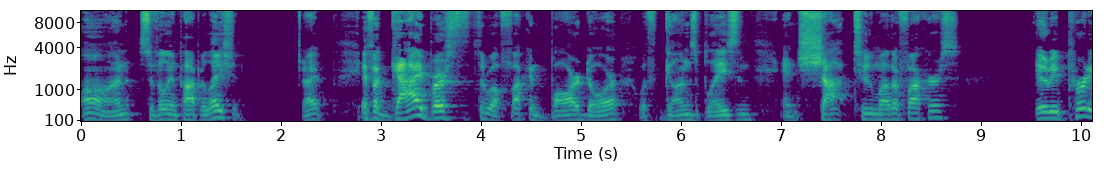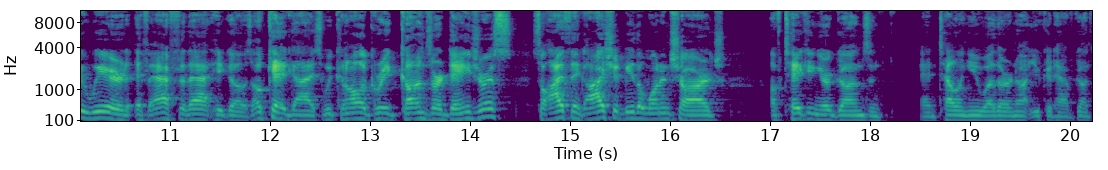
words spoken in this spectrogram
on civilian population, right? If a guy bursts through a fucking bar door with guns blazing and shot two motherfuckers, it would be pretty weird if after that he goes, okay, guys, we can all agree guns are dangerous. So I think I should be the one in charge of taking your guns and, and telling you whether or not you can have guns.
